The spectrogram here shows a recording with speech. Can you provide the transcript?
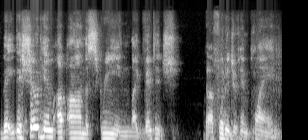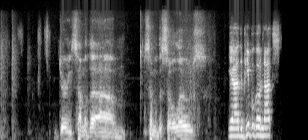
they they showed him up on the screen like vintage uh, footage of him playing during some of the um some of the solos. Yeah, the people go nuts.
